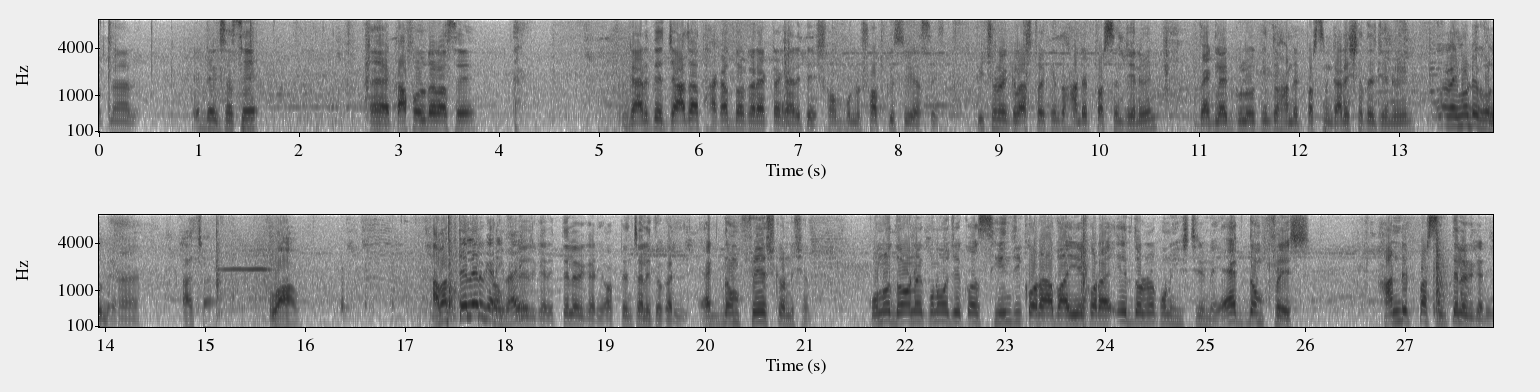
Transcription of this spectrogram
আপনার ডেস্ক আছে হ্যাঁ হোল্ডার আছে গাড়িতে যা যা থাকার দরকার একটা গাড়িতে সম্পূর্ণ সব কিছুই আছে। পিছনের গ্লাসটা কিন্তু হান্ড্রেড পার্সেন্ট জেনুইন ব্যাকলাইটগুলো কিন্তু হান্ড্রেড পার্সেন্ট গাড়ির সাথে জেনুইন রিমোটে খুলবে? হ্যাঁ। আচ্ছা। ওয়াও আবার তেলের গাড়ি ভাই? ফ্রেশ গাড়ি তেলের গাড়ি অকটেন চালিত গাড়ি একদম ফ্রেশ কন্ডিশন কোনো ধরনের কোনো যে সিএনজি করা বা ইয়ে করা এর ধরনের কোনো হিস্ট্রি নেই একদম ফ্রেশ হান্ড্রেড পার্সেন্ট তেলের গাড়ি।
